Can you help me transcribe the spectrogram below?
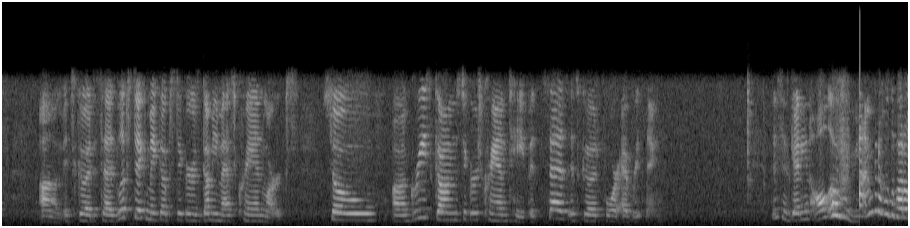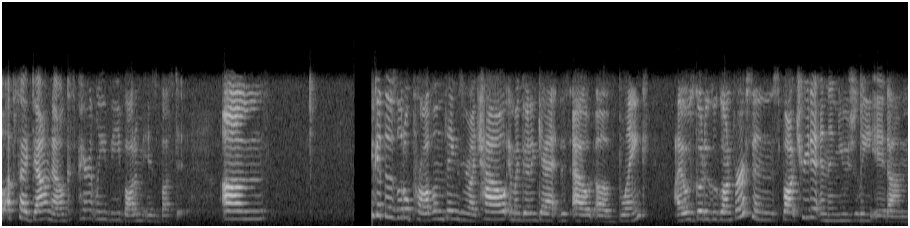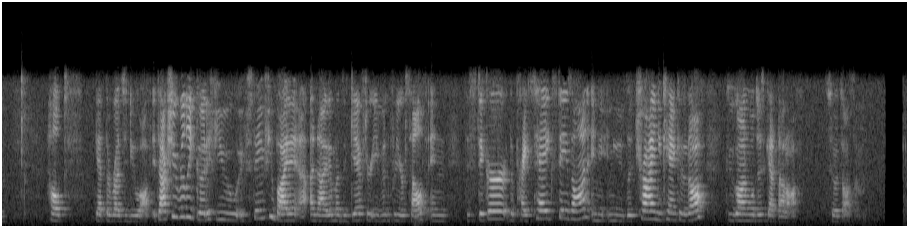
Um, it's good. It says lipstick, makeup stickers, gummy mess, crayon marks. So, uh, grease, gum, stickers, crayon, tape. It says it's good for everything. This is getting all over me. I'm going to hold the bottle upside down now because apparently the bottom is busted. Um, you get those little problem things and you're like, how am I going to get this out of blank? I always go to Goo Gone first and spot treat it and then usually it um, helps get the residue off. It's actually really good if you, if say if you buy an item as a gift or even for yourself and the sticker, the price tag stays on, and you, and you try and you can't get it off, Goo Gone will just get that off. So it's awesome.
